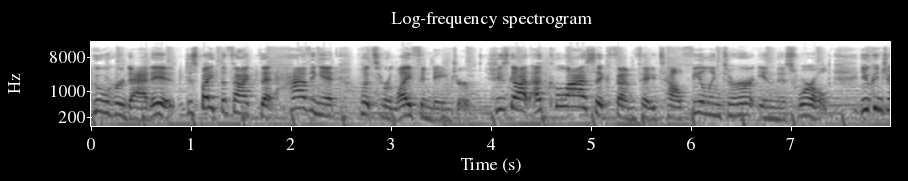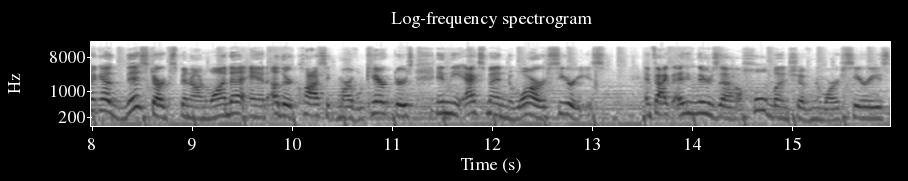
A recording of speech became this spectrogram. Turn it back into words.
who her dad is, despite the fact that having it puts her life in danger. She's got a classic femme fatale feeling to her in this world. You can check out this dark spin on Wanda and other classic Marvel characters in the X-Men Noir series. In fact, I think there's a whole bunch of noir series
